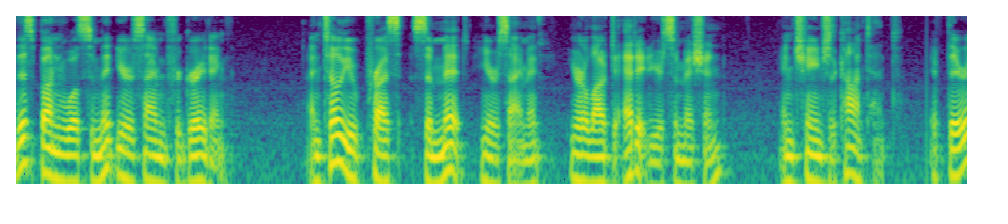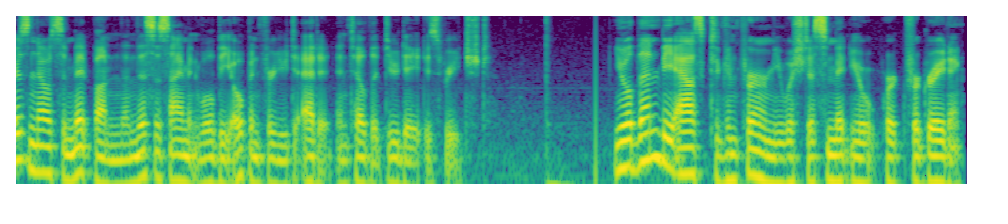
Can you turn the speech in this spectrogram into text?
This button will submit your assignment for grading. Until you press submit your assignment, you're allowed to edit your submission and change the content. If there is no submit button, then this assignment will be open for you to edit until the due date is reached. You will then be asked to confirm you wish to submit your work for grading.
